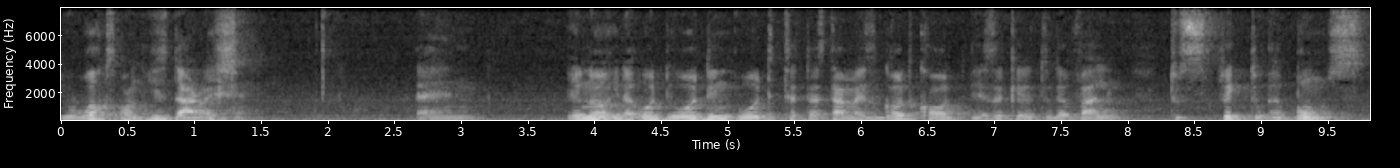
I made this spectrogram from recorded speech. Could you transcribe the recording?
You walk on His direction. And you know, in the Old, Old, Old Testament, God called Ezekiel to the valley to speak to a bones.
